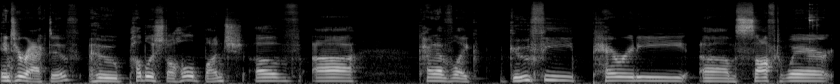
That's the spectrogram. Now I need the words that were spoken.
interactive, who published a whole bunch of uh, kind of like goofy parody um, software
